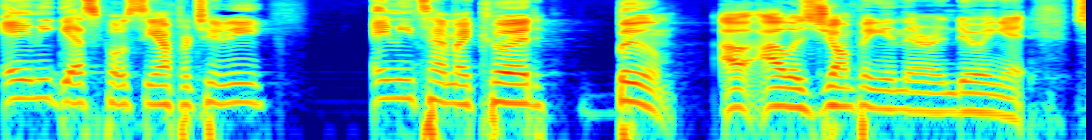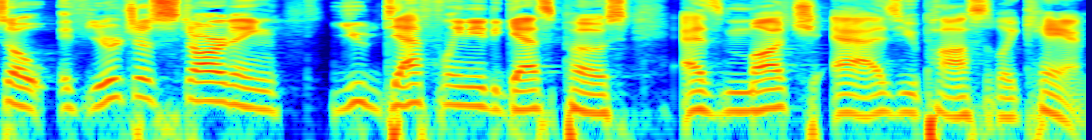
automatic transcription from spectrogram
any guest posting opportunity, anytime I could, boom, I, I, was jumping in there and doing it. So if you're just starting, you definitely need to guest post as much as you possibly can.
